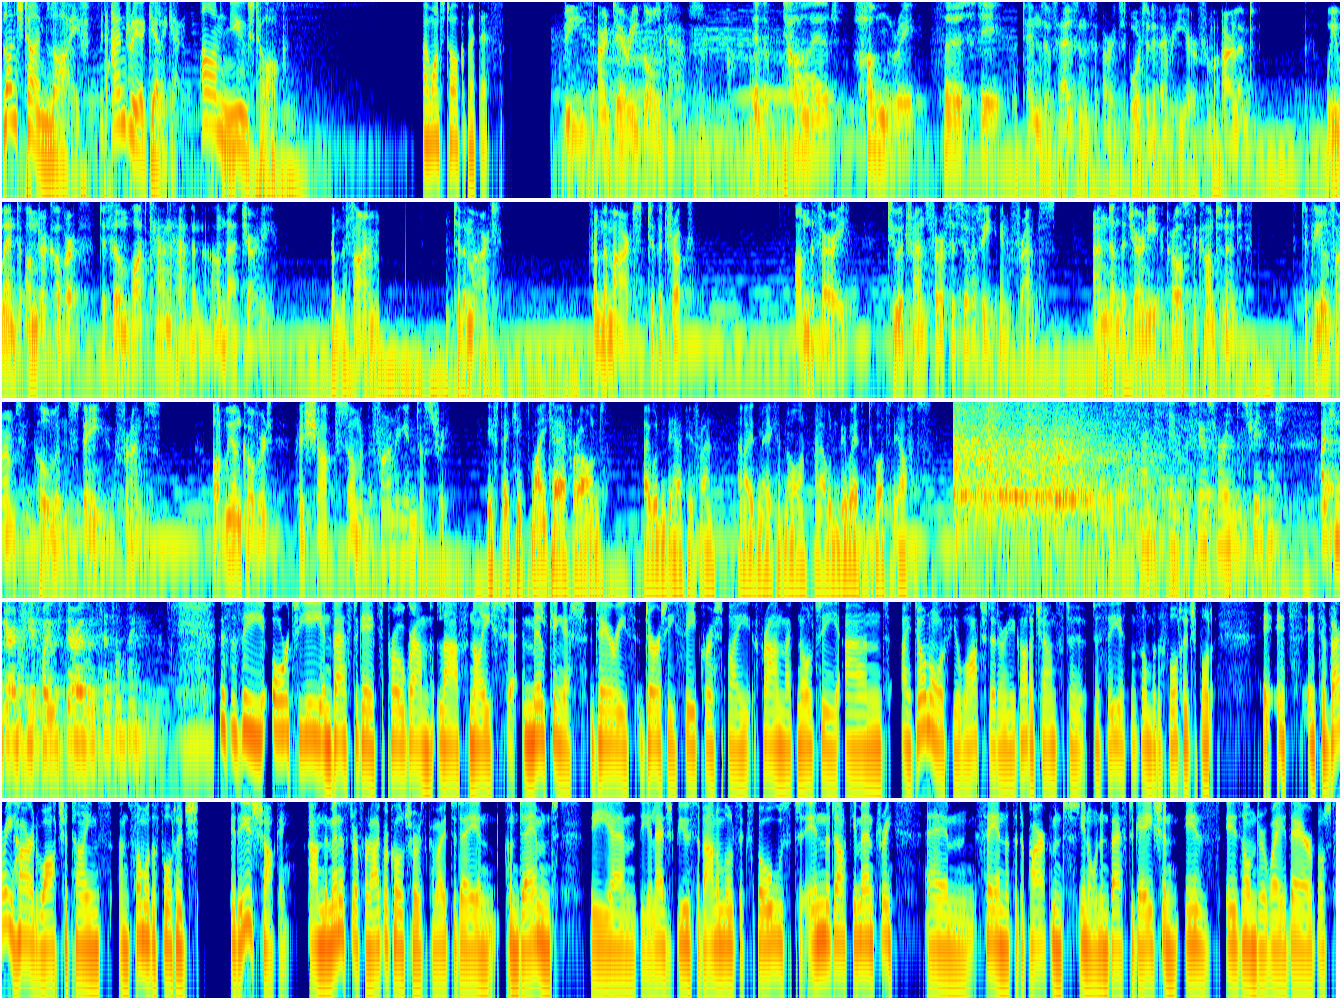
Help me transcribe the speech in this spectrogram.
Lunchtime Live with Andrea Gilligan on Newstalk. I want to talk about this. These are dairy bull calves. They look tired, hungry, thirsty. Tens of thousands are exported every year from Ireland. We went undercover to film what can happen on that journey. From the farm to the mart. From the mart to the truck. On the ferry to a transfer facility in France. And on the journey across the continent to veal farms in Poland, Spain, and France. What we uncovered has shocked some in the farming industry. If they kicked my calf around, I wouldn't be happy, friend, and I'd make it known, and I wouldn't be waiting to go to the office. It's a sad state of affairs for our industry, isn't it? I can guarantee if I was there, I would have said something. This is the RTE Investigates programme last night, uh, Milking It, Dairy's Dirty Secret by Fran McNulty. And I don't know if you watched it or you got a chance to, to see it in some of the footage, but it's it's a very hard watch at times, and some of the footage it is shocking. And the Minister for Agriculture has come out today and condemned the um, the alleged abuse of animals exposed in the documentary, um, saying that the department, you know, an investigation is is underway there. But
